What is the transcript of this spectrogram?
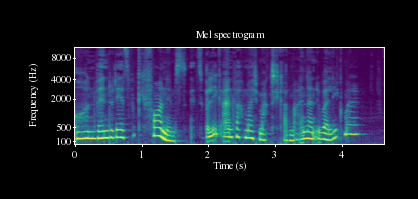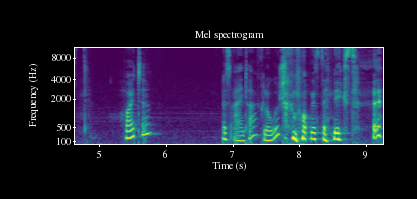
Und wenn du dir jetzt wirklich vornimmst, jetzt überleg einfach mal, ich mag dich gerade mal ein, dann überleg mal, heute ist ein Tag, logisch, morgen ist der nächste.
